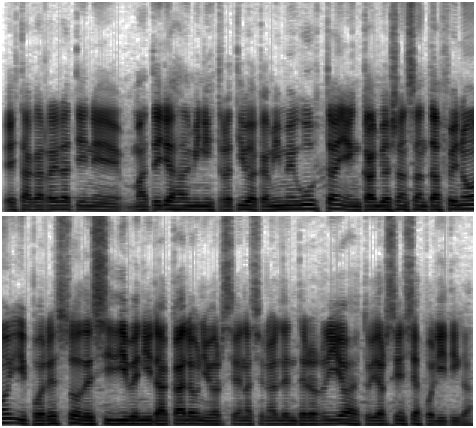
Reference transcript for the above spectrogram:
Esta carrera tiene materias administrativas que a mí me gustan y en cambio allá en Santa Fe no y por eso decidí venir acá a la Universidad Nacional de Entre Ríos a estudiar Ciencias Políticas.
